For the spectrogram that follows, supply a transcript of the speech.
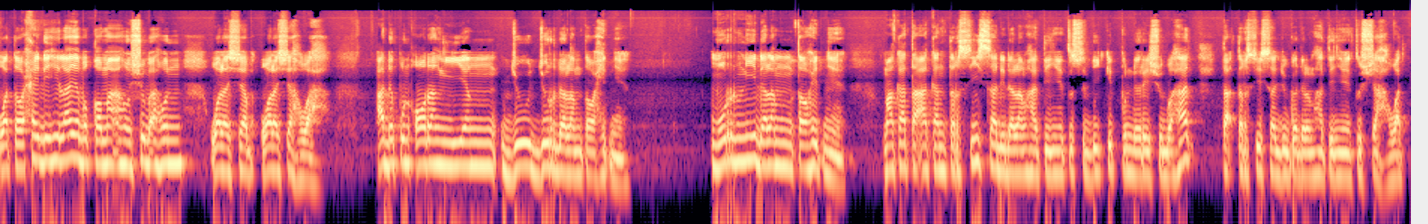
tauhidihi la yabqa ma'ahu syubahun wala syahwah. Adapun orang yang jujur dalam tauhidnya, murni dalam tauhidnya, maka tak akan tersisa di dalam hatinya itu sedikit pun dari syubhat, tak tersisa juga dalam hatinya itu syahwat.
